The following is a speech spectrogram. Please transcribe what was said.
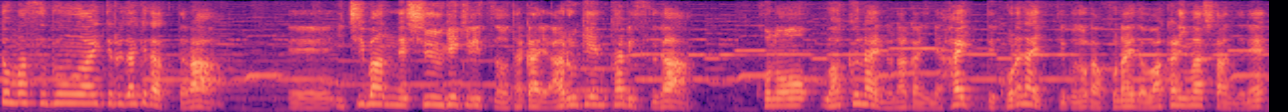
1マス分空いてるだけだったら、えー、一番ね、襲撃率の高いアルゲンタビスが、この枠内の中にね、入ってこれないっていうことがこの間分かりましたんでね。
